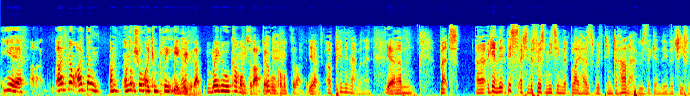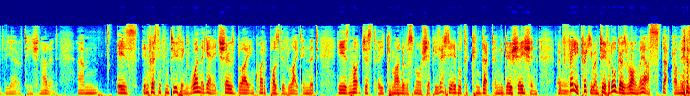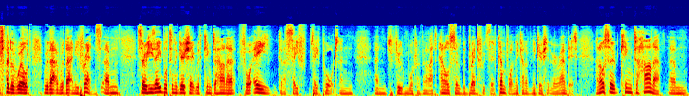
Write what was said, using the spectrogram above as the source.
Yeah, I, I no, I don't. I'm I'm not sure I completely agree with that. Maybe we'll come on to that. Maybe Okay. we'll come on to that. Yeah, A pin in that one then. yeah, Um, but uh, again, th- this actually the first meeting that Bligh has with King Tahana, who's again the, the chief of the uh, of Tahitian Island, um, is interesting from two things. One, again, it shows Bligh in quite a positive light in that he is not just a commander of a small ship; he's actually able to conduct a negotiation, a fairly tricky one too. If it all goes wrong, they are stuck on the other side of the world without without any friends. Um, so he's able to negotiate with King Tahana for a kind of safe safe port and and food and water and everything like that, and also the breadfruits they've come for, and they kind of negotiate their way around it. And also King Tahana, um,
